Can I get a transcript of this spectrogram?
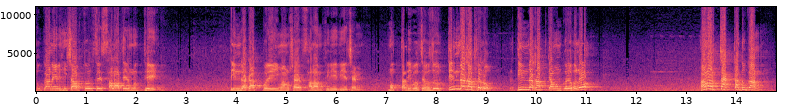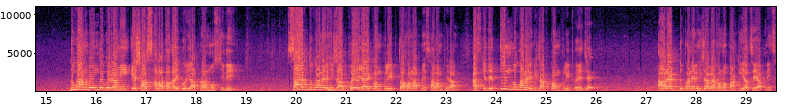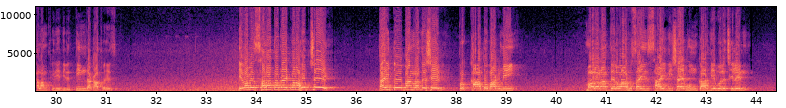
দোকানের হিসাব চলছে সালাতের মধ্যে। তিন রাকাত পরে ইমাম সাহেব সালাম ফিরিয়ে দিয়েছেন। মুক্তাদি বলছে, হুজুর, তিন রাকাত হলো। তিন রাকাত কেমন করে হলো? আমার চারটা দোকান। দোকান বন্ধ করে আমি এশার সালাত আদায় করি আপনার মসজিদে। চার দোকানের হিসাব হয়ে যায় কমপ্লিট, তখন আপনি সালাম ফিরান। আজকে যে তিন দোকানের হিসাব কমপ্লিট হয়েছে আর এক দোকানের হিসাব এখনও বাকি আছে, আপনি সালাম ফিরিয়ে দিলেন তিন ডাকাত হয়েছে। এভাবে সালাত আদায় করা হচ্ছে। তাই তো বাংলাদেশের প্রখ্যাত বাগ্মী মৌলানা দেলওয়ার হুসাইন সাইদি সাহেব হুঙ্কার দিয়ে বলেছিলেন,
